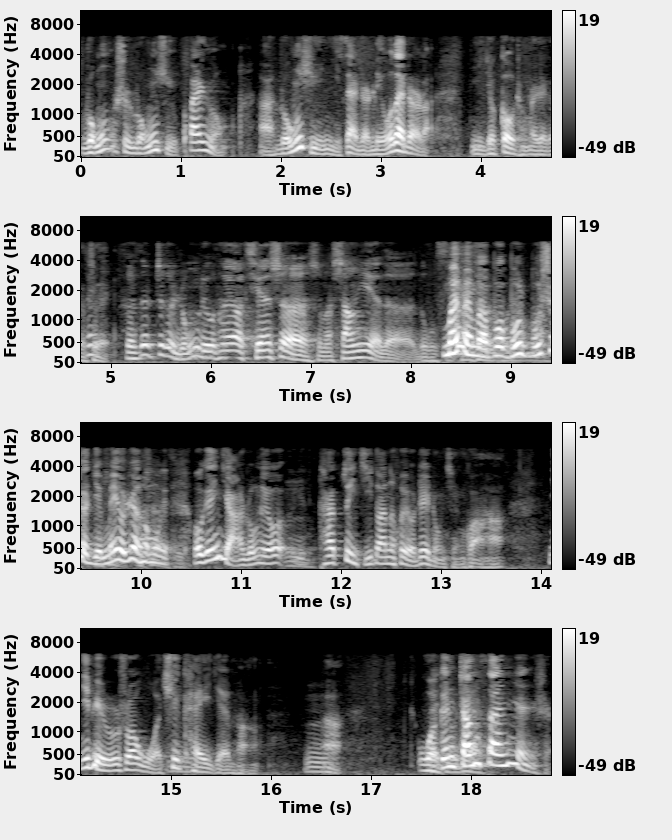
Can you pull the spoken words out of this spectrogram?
容是容许、宽容啊，容许你在这儿留在这儿了，你就构成了这个罪。可是这个容留它要牵涉什么商业的东西？没没没，不不不涉及，没有任何目的。我跟你讲，容留它最极端的会有这种情况哈。你比如说，我去开一间房，啊，我跟张三认识，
